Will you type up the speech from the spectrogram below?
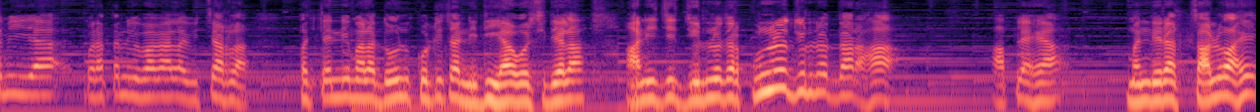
मी या पुरातन विभागाला विचारला पण त्यांनी मला दोन कोटीचा निधी ह्या वर्षी दिला आणि जे जीर्णोद्धार पुनर्जीर्णोद्धार हा आपल्या ह्या मंदिरात चालू आहे.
